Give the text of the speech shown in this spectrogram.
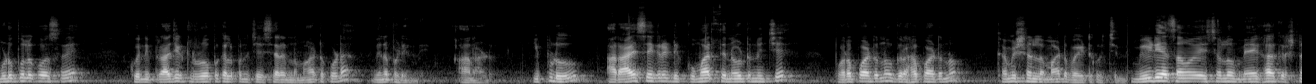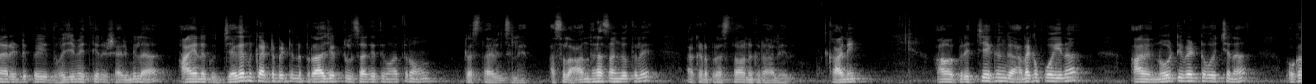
ముడుపుల కోసమే కొన్ని ప్రాజెక్టులు రూపకల్పన చేశారన్న మాట కూడా వినపడింది ఆనాడు. ఇప్పుడు ఆ రాజశేఖర రెడ్డి కుమార్తె నోటు నుంచే పొరపాటునో గ్రహపాటునో కమిషన్ల మాట బయటకు వచ్చింది మీడియా సమావేశంలో మేఘా కృష్ణారెడ్డిపై ధ్వజమెత్తిన షర్మిల ఆయనకు జగన్ కట్టబెట్టిన ప్రాజెక్టుల సంగతి మాత్రం ప్రస్తావించలేదు. అసలు ఆంధ్ర సంగతులే అక్కడ ప్రస్తావనకు రాలేదు. కానీ ఆమె ప్రత్యేకంగా అనకపోయినా ఆమె నోటి వెంట వచ్చిన ఒక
